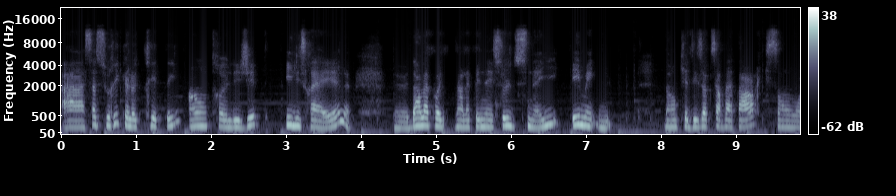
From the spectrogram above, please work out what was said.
à s'assurer que le traité entre l'Égypte et l'Israël dans, la, dans la péninsule du Sinaï est maintenu. Donc, il y a des observateurs qui sont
